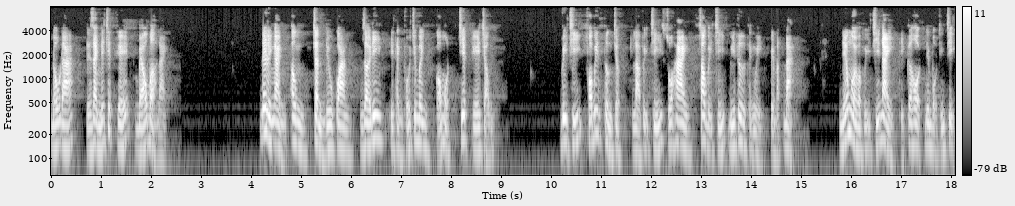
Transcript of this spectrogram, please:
đấu đá để giành lấy chiếc ghế béo bở này. Đây là hình ảnh ông Trần Lưu Quang rời đi thì thành phố Hồ Chí Minh có một chiếc ghế trống. Vị trí Phó Bí thư Thường trực là vị trí số 2 sau vị trí Bí thư Thành ủy về mặt đảng. Nếu ngồi vào vị trí này thì cơ hội lên Bộ Chính trị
